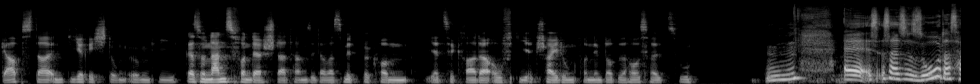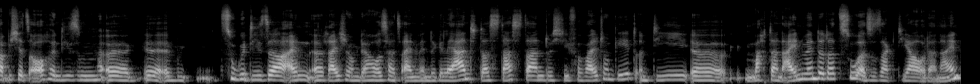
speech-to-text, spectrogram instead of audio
Gab es da in die Richtung irgendwie Resonanz von der Stadt? Haben Sie da was mitbekommen, jetzt gerade auf die Entscheidung von dem Doppelhaushalt zu? Mhm. Äh, es ist also so, das habe ich jetzt auch in diesem äh, äh, im Zuge dieser Einreichung der Haushaltseinwände gelernt, dass das dann durch die Verwaltung geht und die äh, macht dann Einwände dazu, also sagt ja oder nein.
